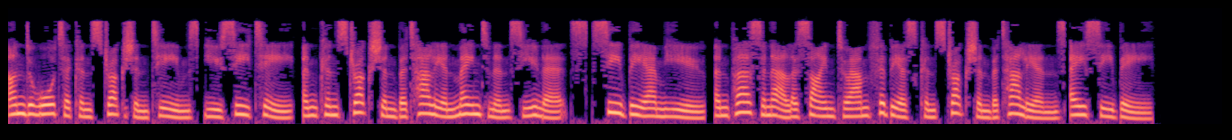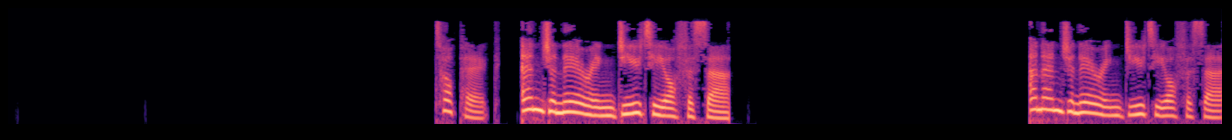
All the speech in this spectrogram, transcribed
Underwater Construction Teams UCT, and Construction Battalion Maintenance Units CBMU, and personnel assigned to Amphibious Construction Battalions ACB. Topic Engineering Duty Officer An engineering duty officer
